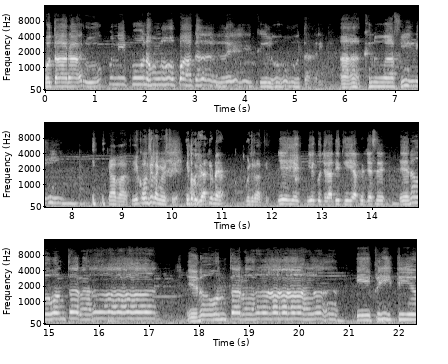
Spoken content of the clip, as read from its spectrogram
ઓ તારા રૂપની પૂનમનું પાગલ એકલો તારી આંખનું આ ફીણી क्या बात ये कौन सी लैंग्वेज थी ये तो गुजराती में है गुजराती ये ये ये गुजराती थी या फिर जैसे एनो अंतरा एनो अंतरा ಈ ಪ್ರೀತಿಯು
